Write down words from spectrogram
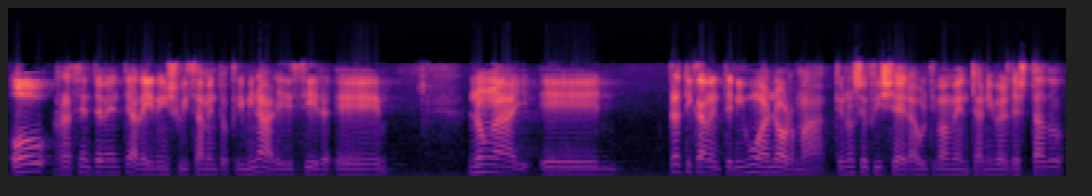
ou recentemente a lei de enxuizamento criminal, é dicir, eh, non hai eh, prácticamente ninguna norma que non se fixera últimamente a nivel de Estado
